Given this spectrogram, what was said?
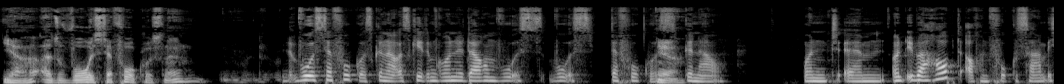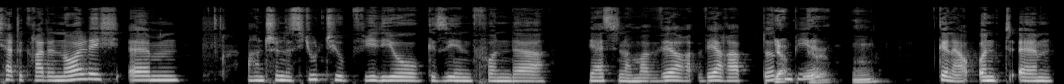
Ja, also wo ist der Fokus, ne? Wo ist der Fokus? Genau. Es geht im Grunde darum, wo ist, wo ist der Fokus? Ja. Genau. Und, ähm, und überhaupt auch einen Fokus haben. Ich hatte gerade neulich ähm, auch ein schönes YouTube-Video gesehen von der, wie heißt sie nochmal, Vera, Vera Birkenbiel? Ja, ja. Mhm. Genau. Und ähm,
